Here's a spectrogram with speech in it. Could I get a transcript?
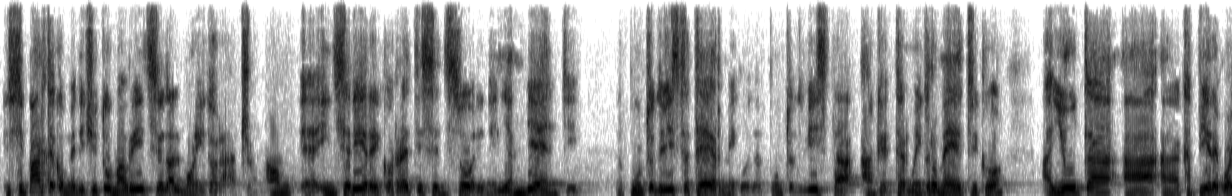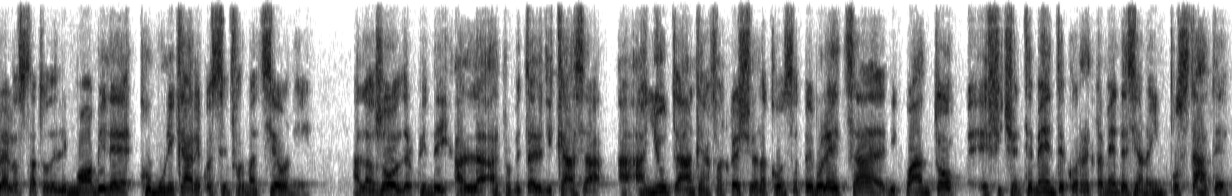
Si parte, come dici tu Maurizio, dal monitoraggio, no? eh, inserire i corretti sensori negli ambienti dal punto di vista termico, dal punto di vista anche termoigrometrico, aiuta a, a capire qual è lo stato dell'immobile, comunicare queste informazioni all'householder, quindi al, al, proprietario di casa, a, aiuta anche a far crescere la consapevolezza di quanto efficientemente, correttamente siano impostate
